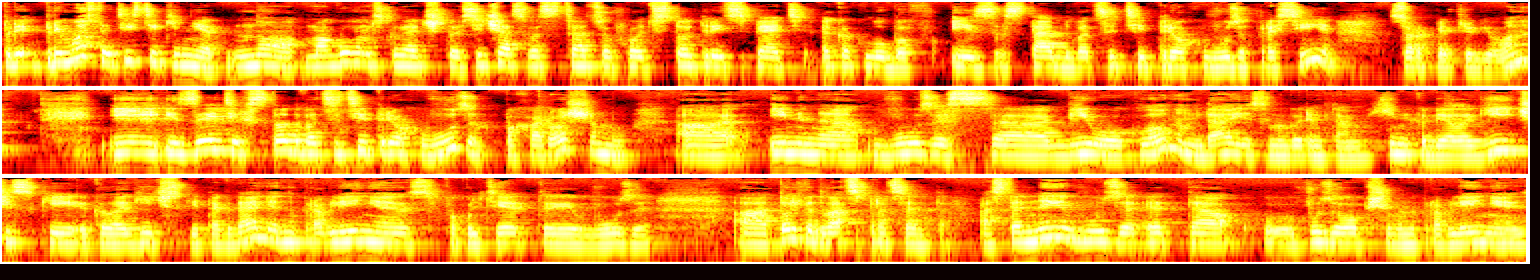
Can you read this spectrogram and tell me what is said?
прямой статистики нет, но могу вам сказать, что сейчас в ассоциацию входит 135 экоклубов из 123 вузов России, 45 регионов. И из этих 123 вузов, по-хорошему, а, именно вузы с а, биоуклоном, да, если мы говорим там химико-биологические, экологические и так далее, направления, факультеты, вузы, только 20%. Остальные вузы — это вузы общего направления.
